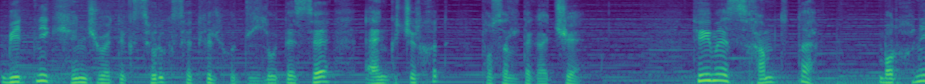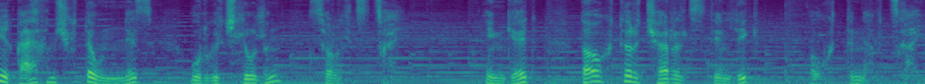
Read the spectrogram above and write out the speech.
биднийг хинж байдаг сөрөг сэтгэл хөдлөлүүдээс ангижрахад тусалдаг ажээ. Тиймээс хамтдаа Бурхны гайхамшигтай үннээс үргэлжлүүлэн суралцгаая. Ингээд доктор Чарлз Стенлиг өгтөн авцгаая.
